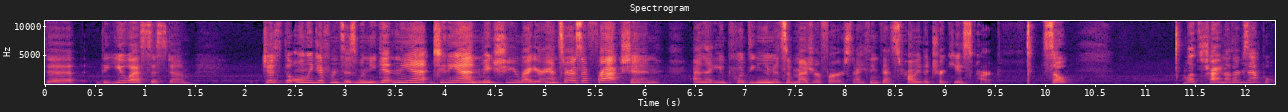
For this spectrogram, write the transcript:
the the U.S. system. Just the only difference is when you get in the end, to the end, make sure you write your answer as a fraction and that you put the units of measure first. I think that's probably the trickiest part. So let's try another example.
